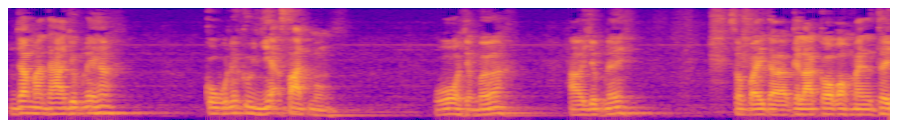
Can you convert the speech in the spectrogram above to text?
អញ្ចឹងបានថាយប់នេះហ่ะគូនេះគឺញាក់សាច់ហ្មងអូចាំមើលហើយយប់នេះសំបីតកីឡាកររបស់ Man City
